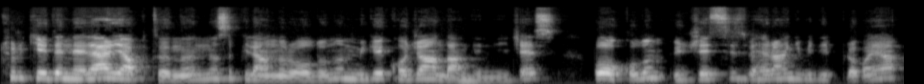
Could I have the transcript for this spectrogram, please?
Türkiye'de neler yaptığını, nasıl planları olduğunu Müge Kocağan'dan dinleyeceğiz bu okulun ücretsiz ve herhangi bir diplomaya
